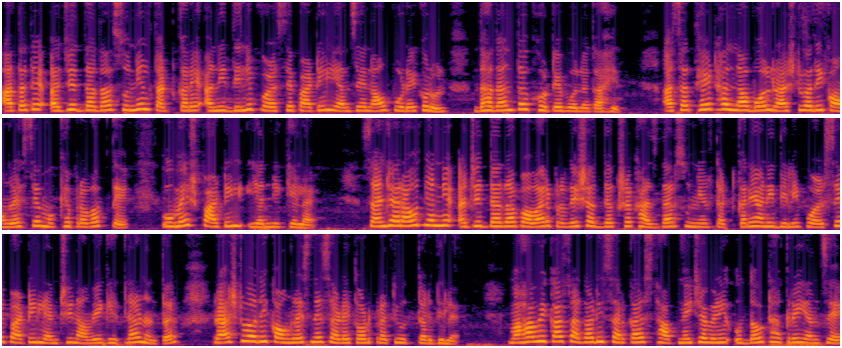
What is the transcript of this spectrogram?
आता ते अजितदादा सुनील तटकरे आणि दिलीप वळसे पाटील यांचे नाव पुढे करून दादांत खोटे बोलत आहेत. असा थेट हल्ला बोल राष्ट्रवादी काँग्रेसचे मुख्य प्रवक्ते उमेश पाटील यांनी केलाय. संजय राऊत यांनी अजितदादा पवार प्रदेश अध्यक्ष खासदार सुनील तटकरे आणि दिलीप वळसे पाटील यांची नावे घेतल्यानंतर राष्ट्रवादी काँग्रेसने सडेतोड प्रत्युत्तर दिले महाविकास आघाडी सरकार स्थापनेच्या वेळी उद्धव ठाकरे यांचे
